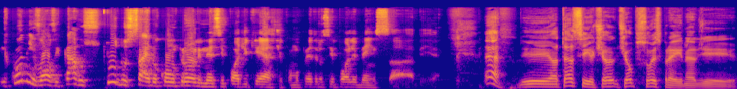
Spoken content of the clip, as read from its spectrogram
E quando envolve carros, tudo sai do controle nesse podcast, como Pedro Cipoli bem sabe. É, e até assim, eu tinha, tinha opções para ir, né, de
